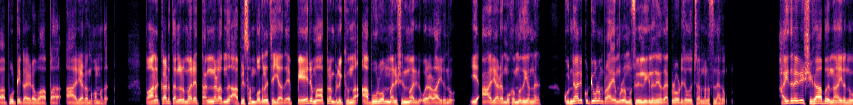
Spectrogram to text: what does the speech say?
വാപ്പൂട്ടിക്കായുടെ വാപ്പ ആര്യാട മുഹമ്മദ്. പാണക്കാട് തങ്ങൾമാരെ തങ്ങളെന്ന് അഭിസംബോധന ചെയ്യാതെ പേര് മാത്രം വിളിക്കുന്ന അപൂർവം മനുഷ്യന്മാരിൽ ഒരാളായിരുന്നു ഈ ആര്യാട് മുഹമ്മദ് എന്ന്. കുഞ്ഞാലിക്കുട്ടിയോളം പ്രായമുള്ള മുസ്ലിം ലീഗിലെ നേതാക്കളോട് ചോദിച്ചാൽ മനസ്സിലാകും. ഹൈദരലി ഷിഹാബ് എന്നായിരുന്നു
